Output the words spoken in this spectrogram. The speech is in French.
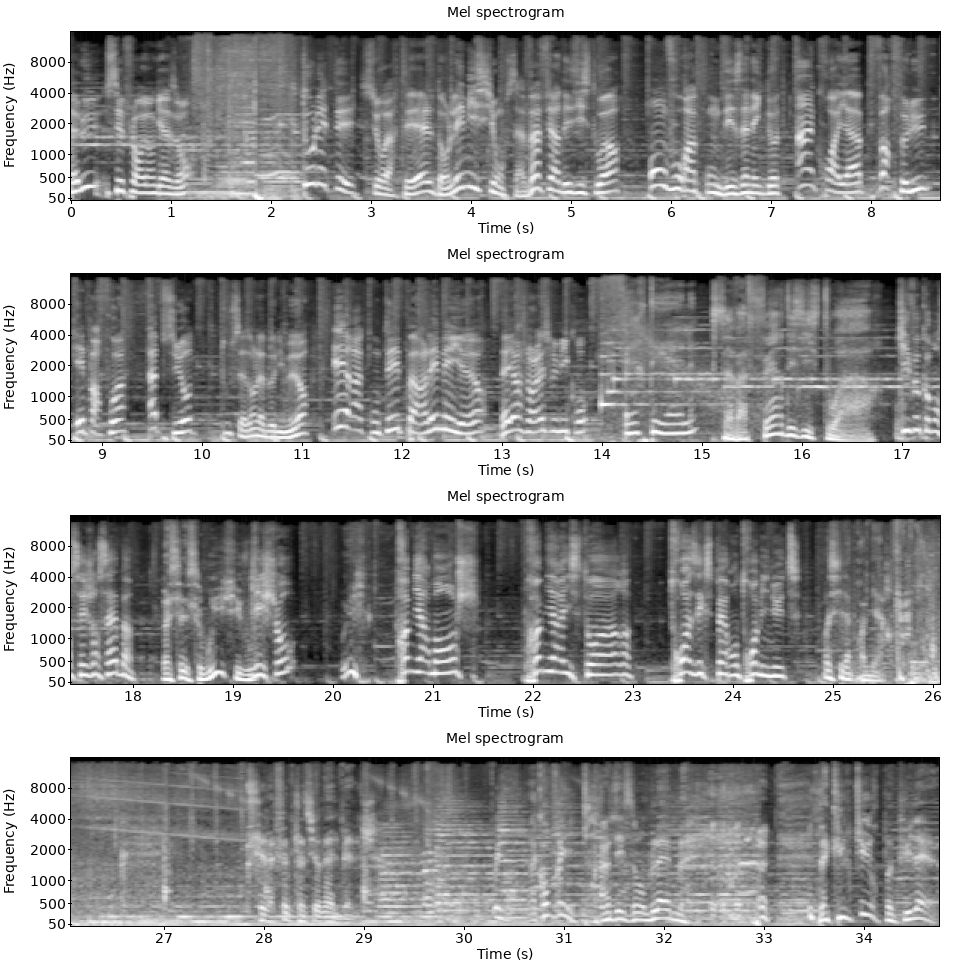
Salut, c'est Florian Gazan. Tout l'été sur RTL, dans l'émission Ça va faire des histoires, on vous raconte des anecdotes incroyables, farfelues et parfois absurdes, tout ça dans la bonne humeur, et racontées par les meilleurs. D'ailleurs, je leur laisse le micro. RTL, Ça va faire des histoires. Qui veut commencer, Jean-Seb? Bah c'est, c'est- oui, si vous. Les chauds Oui. Première manche, première histoire, trois experts en trois minutes. Voici la première. C'est la fête nationale belge. Oui, on a compris. Un des emblèmes, la culture populaire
